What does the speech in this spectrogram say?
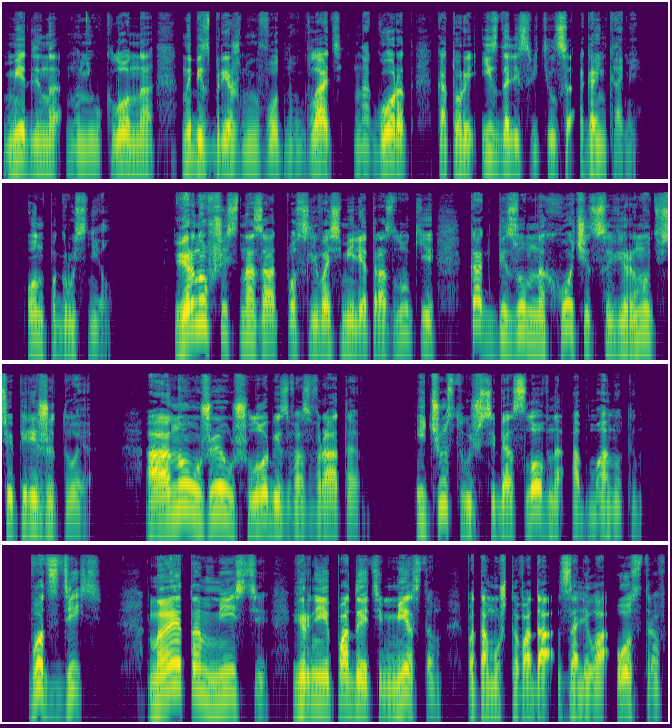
медленно, но неуклонно, на безбрежную водную гладь, на город, который издали светился огоньками. Он погрустнел. Вернувшись назад после восьми лет разлуки, как безумно хочется вернуть все пережитое. А оно уже ушло без возврата. И чувствуешь себя словно обманутым. Вот здесь, на этом месте, вернее под этим местом, потому что вода залила остров,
